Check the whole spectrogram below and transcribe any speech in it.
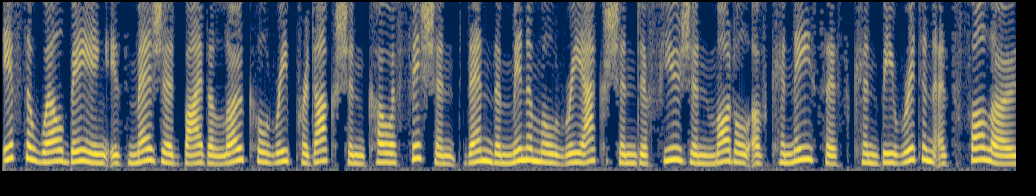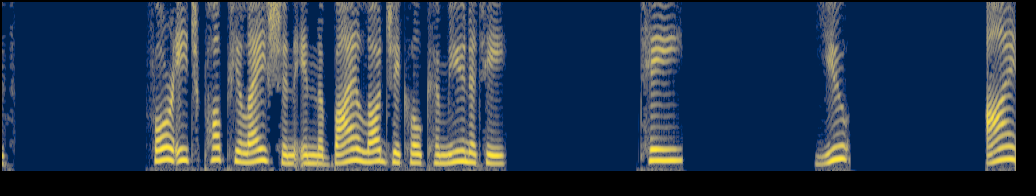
If the well-being is measured by the local reproduction coefficient then the minimal reaction diffusion model of kinesis can be written as follows for each population in the biological community. T U I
